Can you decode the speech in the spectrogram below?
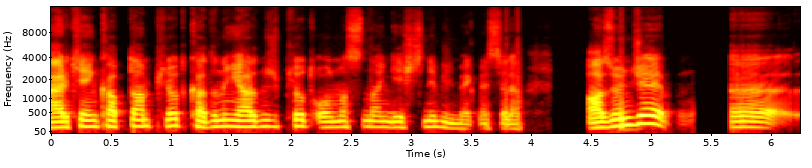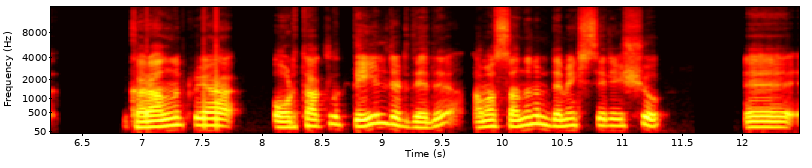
erkeğin kaptan pilot, kadının yardımcı pilot olmasından geçtiğini bilmek mesela. Az önce e, karanlık rüya ortaklık değildir dedi ama sanırım demek istediği şu. E,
